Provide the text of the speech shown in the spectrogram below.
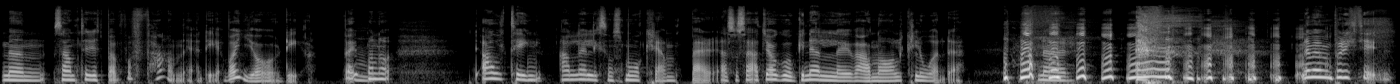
men samtidigt bara, vad fan är det? Vad gör det? Vad- Man har, allting, alla liksom små krämpor. Alltså så att jag går och gnäller över analklåde. när... Nej men på riktigt.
